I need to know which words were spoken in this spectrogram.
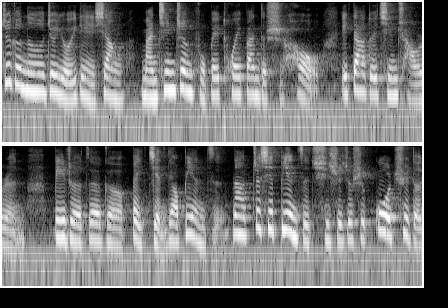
这个呢就有一点像满清政府被推翻的时候，一大堆清朝人逼着这个被剪掉辫子，那这些辫子其实就是过去的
